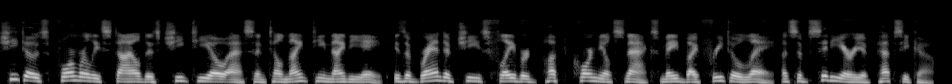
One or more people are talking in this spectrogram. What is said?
Cheetos, formerly styled as Cheetos until 1998, is a brand of cheese-flavored puffed cornmeal snacks made by Frito-Lay, a subsidiary of PepsiCo.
